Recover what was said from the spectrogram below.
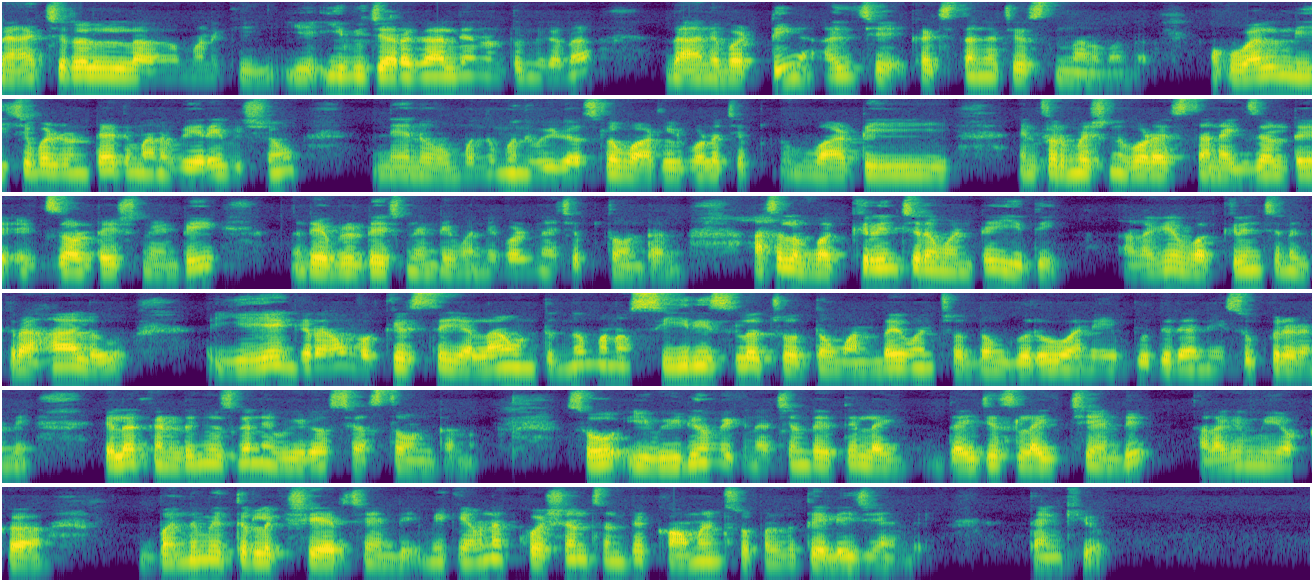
న్యాచురల్ మనకి ఇవి జరగాలి అని ఉంటుంది కదా దాన్ని బట్టి అది చే ఖచ్చితంగా చేస్తుంది అనమాట ఒకవేళ నీచబడి ఉంటే అది మన వేరే విషయం. నేను ముందు ముందు వీడియోస్లో వాటిని కూడా చెప్ వాటి ఇన్ఫర్మేషన్ కూడా ఇస్తాను. ఎగ్జాల్టే ఎగ్జాల్టేషన్ ఏంటి? డెబిలిటేషన్ ఏంటి? ఇవన్నీ కూడా నేను చెప్తూ ఉంటాను. అసలు వక్రించడం అంటే ఇది. అలాగే వక్రించిన గ్రహాలు ఏ ఏ గ్రహం వక్రిస్తే ఎలా ఉంటుందో మనం సిరీస్లో చూద్దాం. వన్ బై వన్ చూద్దాం. గురువు అని బుధుడని శుక్రుడని ఇలా కంటిన్యూస్గా నేను వీడియోస్ చేస్తూ ఉంటాను. సో ఈ వీడియో మీకు నచ్చినట్టయితే లైక్ దయచేసి లైక్ చేయండి. అలాగే మీ యొక్క బంధుమిత్రులకు షేర్ చేయండి. మీకు ఏమైనా క్వశ్చన్స్ ఉంటే కామెంట్స్ రూపంలో తెలియజేయండి. Thank you.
